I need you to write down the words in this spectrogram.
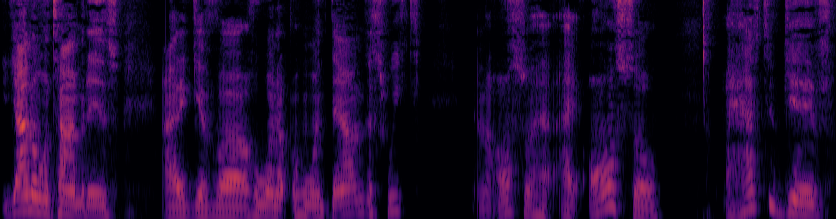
y'all know what time it is. I to give uh, who went up and who went down this week, and I also ha- I also I have to give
